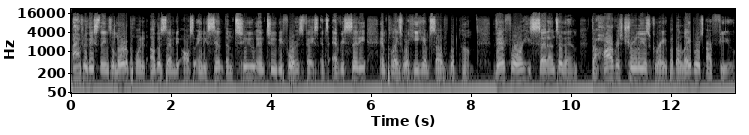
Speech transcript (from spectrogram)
after these things, the Lord appointed other seventy also, and he sent them two and two before his face into every city and place where he himself would come. Therefore he said unto them, The harvest truly is great, but the laborers are few.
